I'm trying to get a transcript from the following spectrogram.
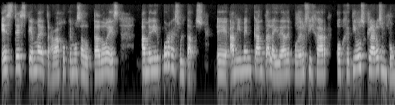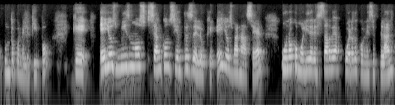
este esquema de trabajo que hemos adoptado es a medir por resultados. Eh, a mí me encanta la idea de poder fijar objetivos claros en conjunto con el equipo, que ellos mismos sean conscientes de lo que ellos van a hacer, uno como líder estar de acuerdo con ese plan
